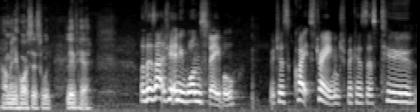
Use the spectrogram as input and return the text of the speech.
how many horses would live here. Well, there's actually only one stable, which is quite strange because there's two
